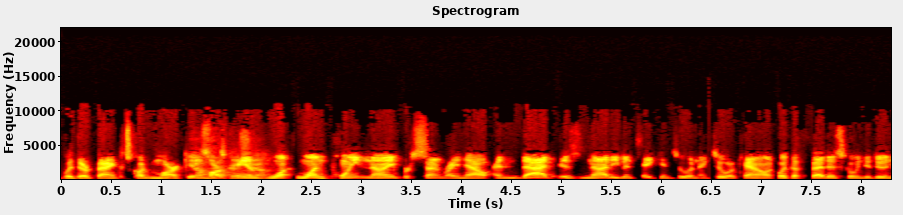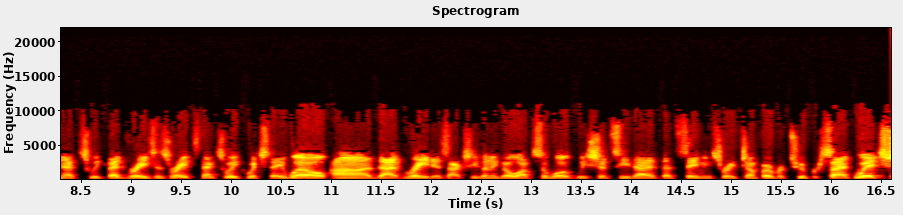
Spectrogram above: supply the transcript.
with their bank. It's called Marcus. Yeah, Marcus it's paying yeah. one point nine percent right now, and that is not even taken into, into account what the Fed is going to do next week. Fed raises rates next week, which they will. Uh, that rate is actually going to go up. So what we should see that that savings rate jump over two percent, which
